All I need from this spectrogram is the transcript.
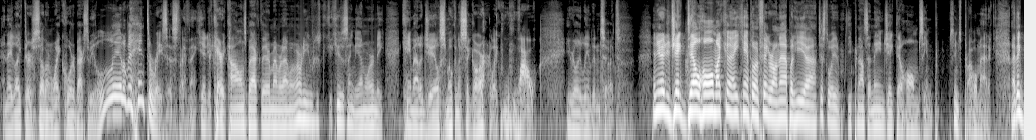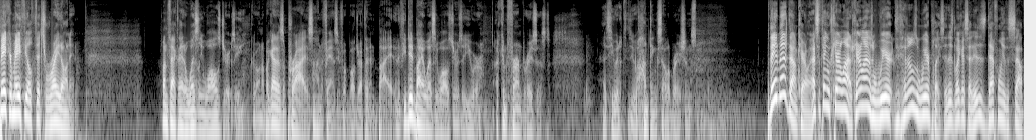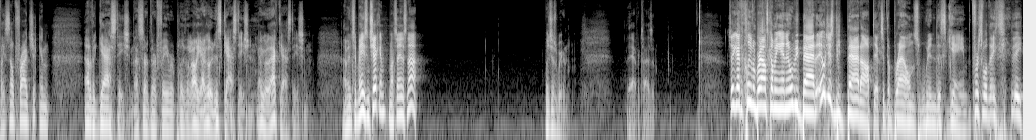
and they like their southern white quarterbacks to be a little bit hint of racist. I think you had your Kerry Collins back there. Remember that? Remember when he was accused of saying the N word and he came out of jail smoking a cigar? Like, wow, he really leaned into it. And you had your Jake Delhomme. I can't, you can't put a finger on that, but he uh, just the way he pronounced the name Jake Delhomme seemed seems problematic. And I think Baker Mayfield fits right on it. Fun fact: I had a Wesley Walls jersey growing up. I got it as a prize on a fantasy football draft. I didn't buy it, and if you did buy a Wesley Walls jersey, you were a confirmed racist, as he would do hunting celebrations. But they admit it down in Carolina. That's the thing with Carolina. Carolina is a weird. Is a weird place. It is, like I said, it is definitely the South. They sell fried chicken out of a gas station. That's their, their favorite place. Like, oh, you gotta go to this gas station. You gotta go to that gas station. I mean, it's amazing chicken. I'm not saying it's not, but it's just weird. They advertise it. So you got the Cleveland Browns coming in. It would be bad. It would just be bad optics if the Browns win this game. First of all, they they,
